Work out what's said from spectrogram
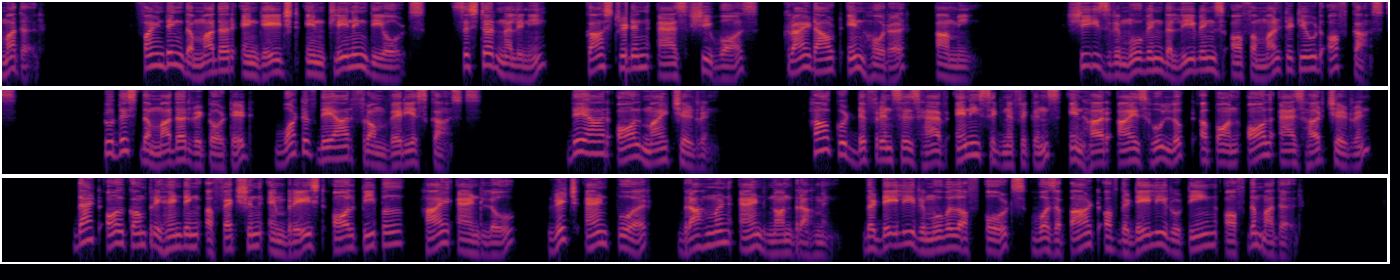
Mother. Finding the mother engaged in cleaning the oats, Sister Nalini, caste-ridden as she was, cried out in horror, Ami. She is removing the leavings of a multitude of castes. To this the mother retorted, What if they are from various castes? They are all my children. How could differences have any significance in her eyes who looked upon all as her children? That all-comprehending affection embraced all people, high and low, rich and poor, Brahman and non-Brahmin. The daily removal of oats was a part of the daily routine of the mother.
